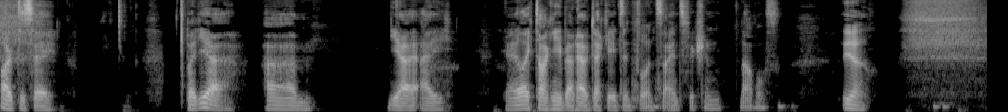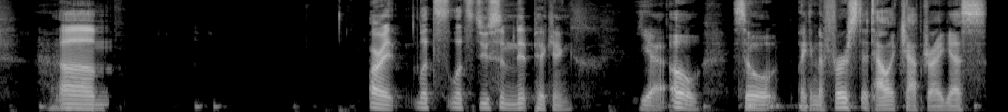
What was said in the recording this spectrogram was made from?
hard to say but yeah um yeah i yeah, i like talking about how decades influence science fiction novels Yeah. Uh, Um All right, let's let's do some nitpicking. Yeah. Oh, so like in the first italic chapter, I guess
